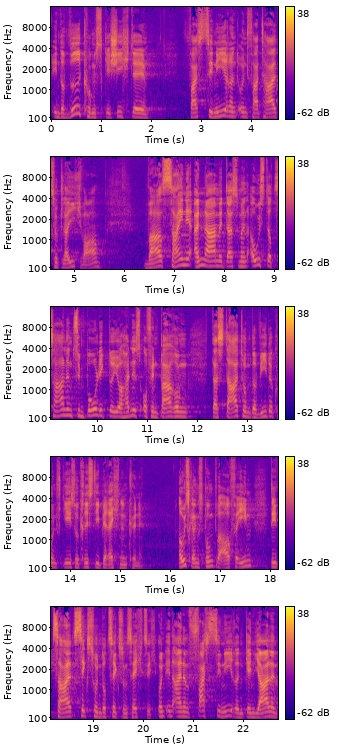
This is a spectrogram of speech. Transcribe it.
in der Wirkungsgeschichte faszinierend und fatal zugleich war, war seine Annahme, dass man aus der Zahlensymbolik der Johannes-Offenbarung das Datum der Wiederkunft Jesu Christi berechnen könne. Ausgangspunkt war auch für ihn die Zahl 666. Und in einem faszinierend genialen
